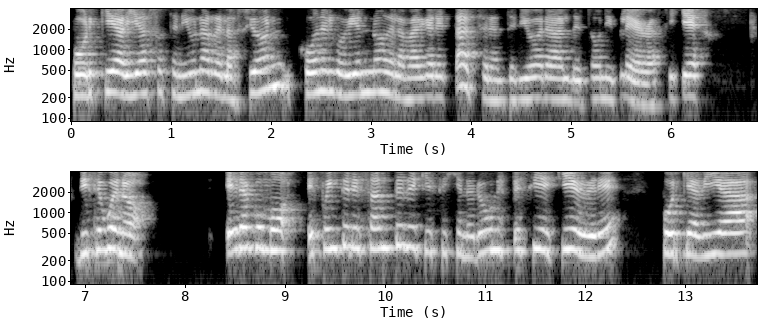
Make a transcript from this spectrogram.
porque había sostenido una relación con el gobierno de la Margaret Thatcher anterior al de Tony Blair. Así que dice, bueno, era como, fue interesante de que se generó una especie de quiebre porque había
